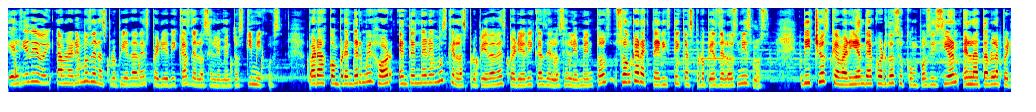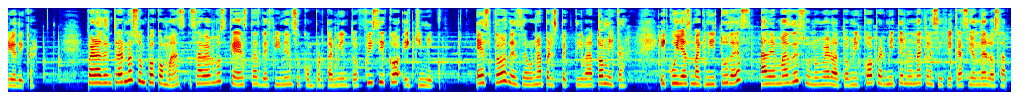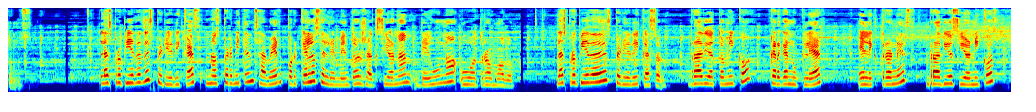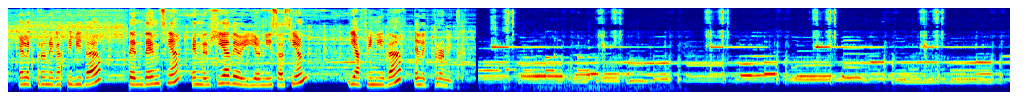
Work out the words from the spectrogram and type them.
El día de hoy hablaremos de las propiedades periódicas de los elementos químicos. Para comprender mejor, entenderemos que las propiedades periódicas de los elementos son características propias de los mismos, dichos que varían de acuerdo a su composición en la tabla periódica. Para adentrarnos un poco más, sabemos que éstas definen su comportamiento físico y químico esto desde una perspectiva atómica, y cuyas magnitudes, además de su número atómico, permiten una clasificación de los átomos. Las propiedades periódicas nos permiten saber por qué los elementos reaccionan de uno u otro modo. Las propiedades periódicas son radioatómico, carga nuclear, electrones, radios iónicos, electronegatividad, tendencia, energía de ionización, y afinidad electrónica.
